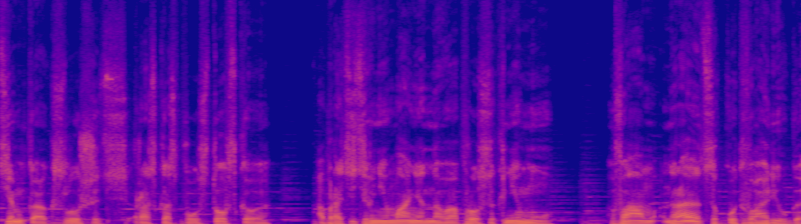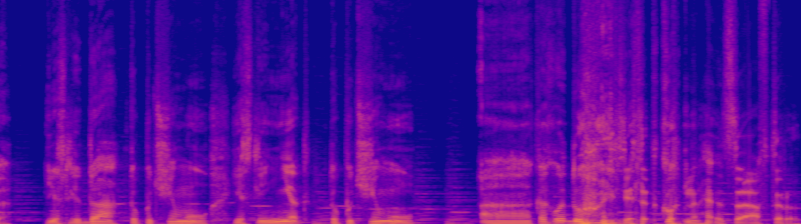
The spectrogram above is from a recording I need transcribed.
Тем, как слушать рассказ Паустовского, обратите внимание на вопросы к нему. Вам нравится кот Варюга? Если да, то почему? Если нет, то почему? А как вы думаете, этот кот нравится автору?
